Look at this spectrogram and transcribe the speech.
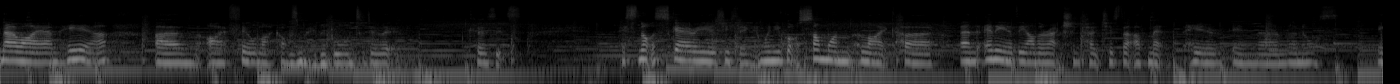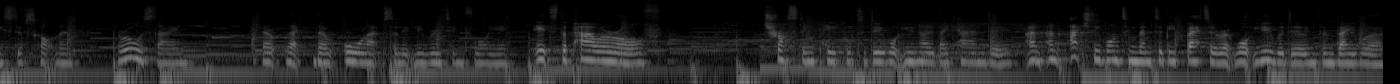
Now I am here, um, I feel like I was maybe born to do it because it's it's not as scary as you think. And when you've got someone like her and any of the other action coaches that I've met here in um, the north east of Scotland, they're all the same. They're, they're all absolutely rooting for you. It's the power of trusting people to do what you know they can do and, and actually wanting them to be better at what you were doing than they were.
